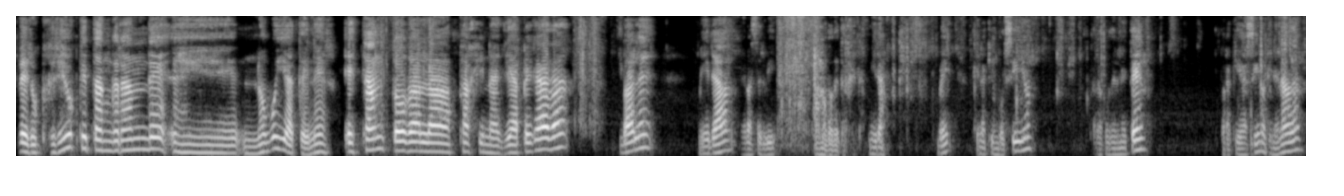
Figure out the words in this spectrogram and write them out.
Pero creo que tan grande eh, no voy a tener. Están todas las páginas ya pegadas, ¿vale? Mira, me va a servir a modo de tarjeta. Mira, ¿veis? Tiene aquí un bolsillo para poder meter. Por aquí así, no tiene nada.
